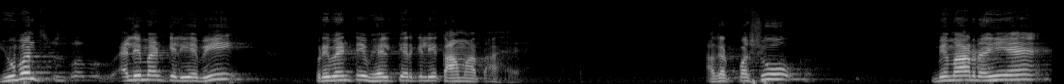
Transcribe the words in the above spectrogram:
ह्यूमन एलिमेंट के लिए भी प्रिवेंटिव हेल्थ केयर के लिए काम आता है। अगर पशु बीमार नहीं है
